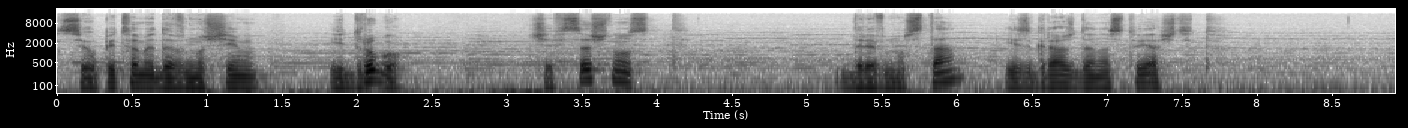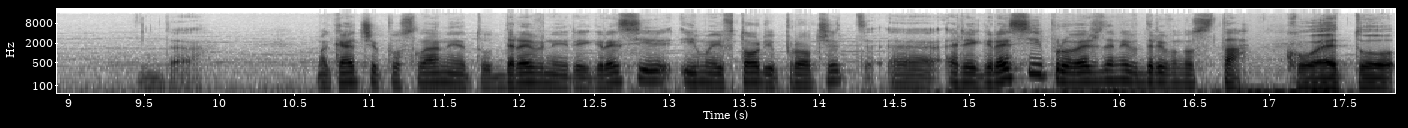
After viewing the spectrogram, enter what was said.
се опитваме да внушим и друго, че всъщност древността изгражда настоящето. Да. Макар, че посланието древни регресии има и втори прочет. Регресии, провеждани в древността. Което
